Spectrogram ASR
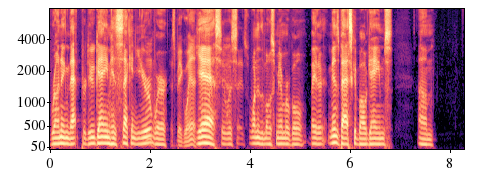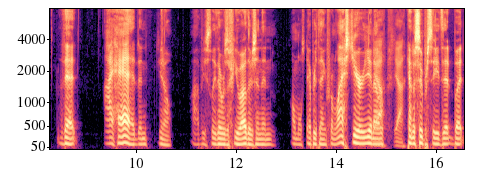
running that Purdue game his second year, Mm, where that's a big win. Yes, it was. It's one of the most memorable Baylor men's basketball games um, that I had, and you know, obviously there was a few others, and then almost everything from last year, you know, Yeah, yeah. kind of supersedes it. But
